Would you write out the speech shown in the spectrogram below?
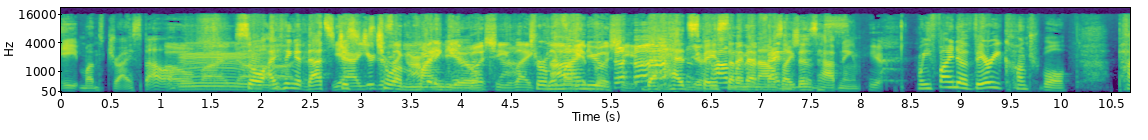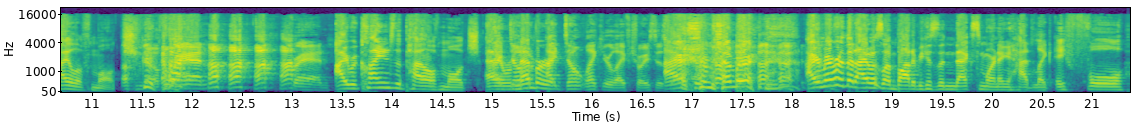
eight month dry spell. Oh my God. So I think that that's Yeah, just, you're to like, remind you, bushy, like, to remind you bushy. the headspace Come that I'm with in. I was like, this is happening. Yeah. We find a very comfortable pile of mulch. Oh, no, Fran. Fran. I recline into the pile of mulch. And I, don't- remember. I don't like your life choices. I remember I remember that I was on bottom because the next morning I had like a full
